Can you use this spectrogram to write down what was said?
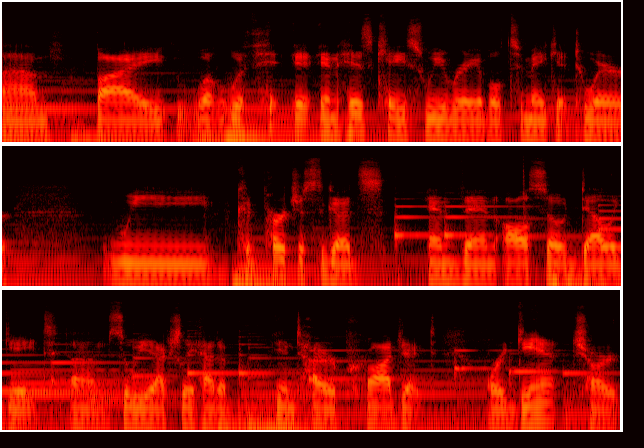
Um, by well, with in his case, we were able to make it to where we could purchase the goods and then also delegate. Um, so we actually had an entire project or Gantt chart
